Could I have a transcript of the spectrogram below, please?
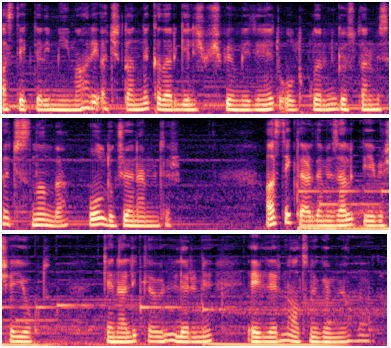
Aztekleri mimari açıdan ne kadar gelişmiş bir medeniyet olduklarını göstermesi açısından da oldukça önemlidir. Azteklerde mezarlık diye bir şey yoktu. Genellikle ölülerini evlerin altına gömüyorlardı.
